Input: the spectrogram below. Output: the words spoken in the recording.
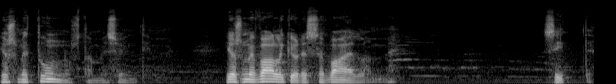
jos me tunnustamme syntimme, jos me valkeudessa vaellamme sitten.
